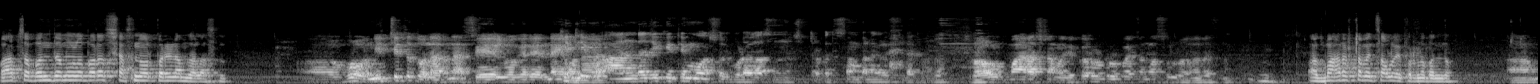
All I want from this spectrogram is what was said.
मग आजचा बंदमुळं बराच शासनावर परिणाम झाला असेल. हो निश्चितच होणार ना. सेल वगैरे नाही किती होणार. अंदाजे किती महसूल बुडाला असून छत्रपती संभाजीनगर जिल्ह्यात महाराष्ट्रामध्ये करोड रुपयाचा महसूल होणारच ना. आज महाराष्ट्रामध्ये चालू आहे पूर्ण बंद. अं,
